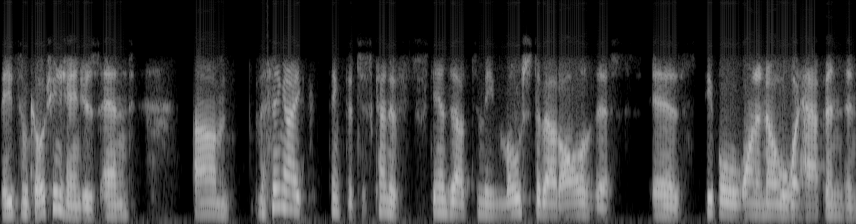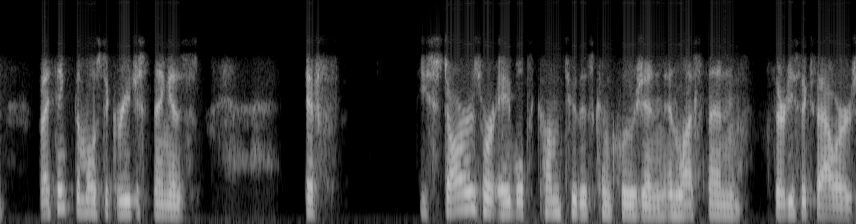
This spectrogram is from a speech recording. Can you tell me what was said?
made some coaching changes. And um, the thing I think that just kind of stands out to me most about all of this is people want to know what happened, and but I think the most egregious thing is if the Stars were able to come to this conclusion in less than 36 hours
